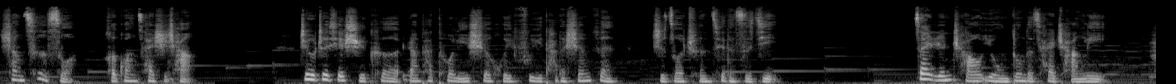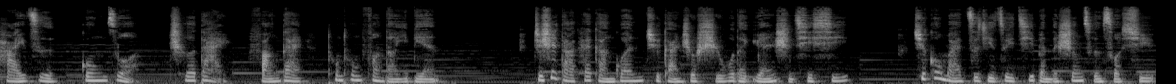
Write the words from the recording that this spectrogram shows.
上厕所和逛菜市场，只有这些时刻让她脱离社会赋予她的身份，只做纯粹的自己。在人潮涌动的菜场里，孩子、工作、车贷、房贷通通放到一边，只是打开感官去感受食物的原始气息，去购买自己最基本的生存所需。”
